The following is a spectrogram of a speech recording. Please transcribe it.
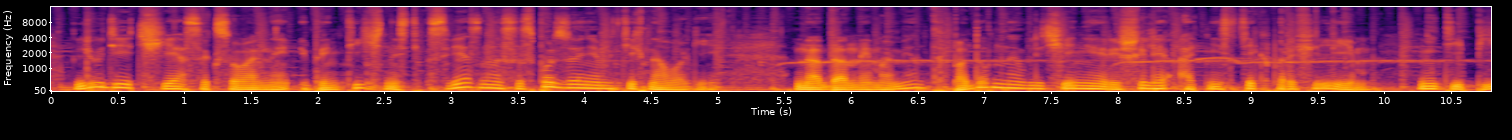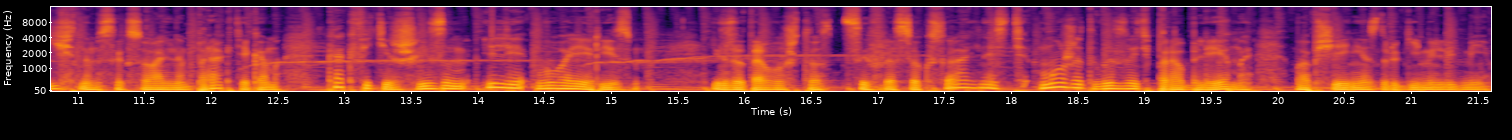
– люди, чья сексуальная идентичность связана с использованием технологий. На данный момент подобное увлечение решили отнести к парафилиям, нетипичным сексуальным практикам, как фетишизм или вуайеризм – из-за того, что цифросексуальность может вызвать проблемы в общении с другими людьми.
